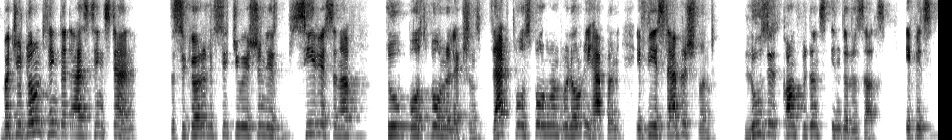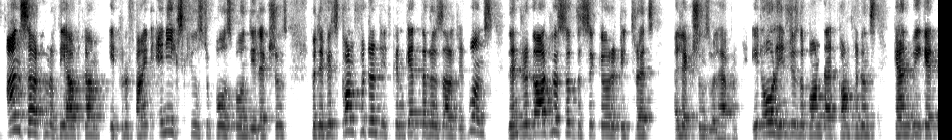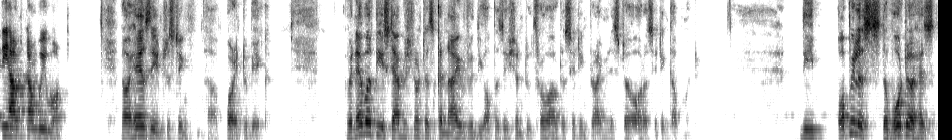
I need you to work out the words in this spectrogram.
But you don't think that as things stand, the security situation is serious enough to postpone elections. That postponement will only happen if the establishment loses confidence in the results. If it's uncertain of the outcome, it will find any excuse to postpone the elections. But if it's confident it can get the result it wants, then regardless of the security threats, elections will happen. It all hinges upon that confidence. Can we get the outcome we want? Now, here's the interesting uh, point to make. Whenever the establishment has connived with the opposition to throw out a sitting prime minister or a sitting government, the populace, the voter, has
